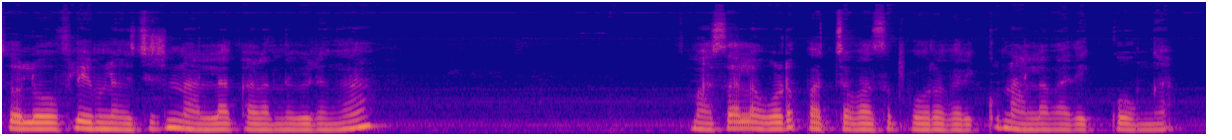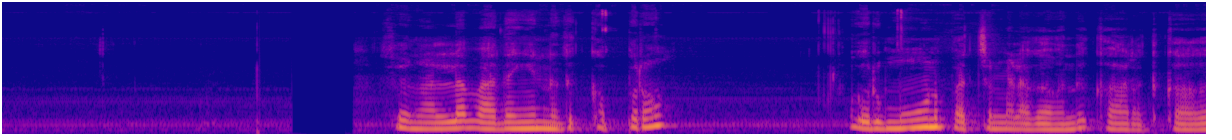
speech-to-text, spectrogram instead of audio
ஸோ லோ ஃப்ளேமில் வச்சுட்டு நல்லா கலந்து விடுங்க. மசாலாவோட பச்சை வாசம் போகிற வரைக்கும் நல்லா வதக்கிக்கோங்க. ஸோ நல்லா வதங்கினதுக்கப்புறம் ஒரு மூணு பச்சை மிளகாய் வந்து காரத்துக்காக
